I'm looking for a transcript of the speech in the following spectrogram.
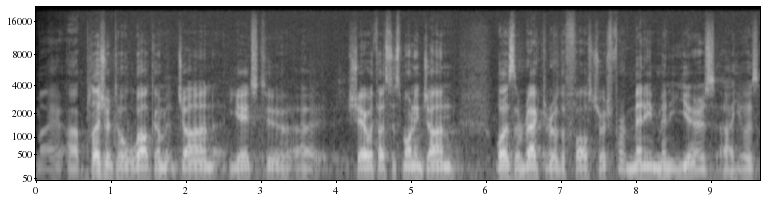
my uh, pleasure to welcome John Yates to uh, share with us this morning. John was the rector of the Falls Church for many, many years. Uh, he was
